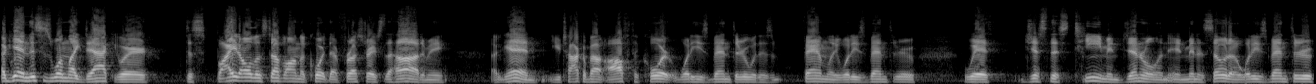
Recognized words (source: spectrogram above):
again, this is one like Dak where despite all the stuff on the court that frustrates the hell out of me, again, you talk about off the court what he's been through with his family, what he's been through with just this team in general in, in Minnesota, what he's been through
